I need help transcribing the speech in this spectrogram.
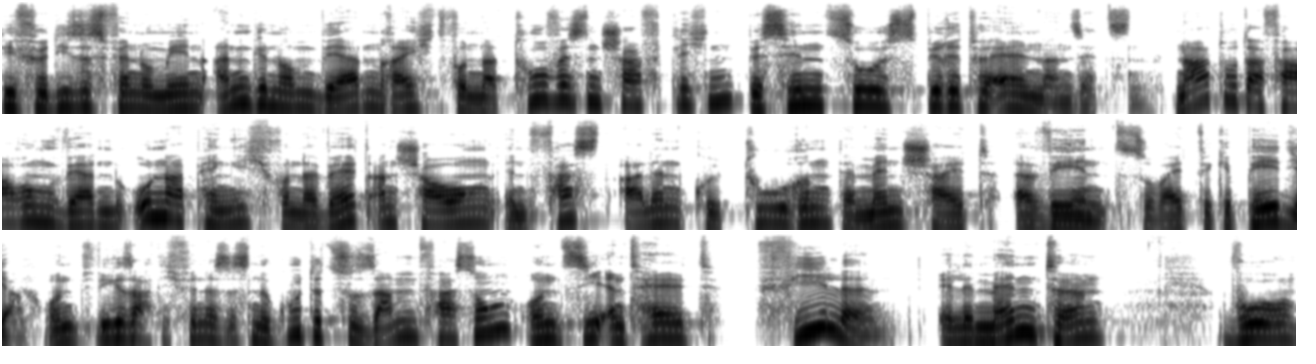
die für dieses Phänomen angenommen werden, reicht von naturwissenschaftlichen bis hin zu spirituellen Ansätzen. Nahtoderfahrungen werden unabhängig von der Weltanschauung in fast allen Kulturen der Menschheit erwähnt. Soweit Wikipedia. Und wie gesagt, ich finde, es ist eine gute Zusammenfassung und sie enthält viele Elemente, wo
